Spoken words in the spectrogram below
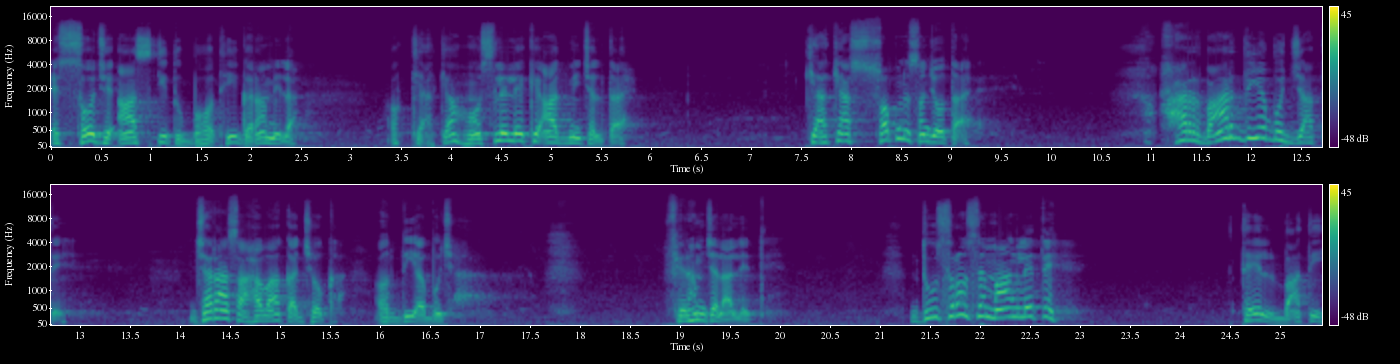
इस सोझे आस की तू बहुत ही गरा मिला। और क्या क्या हौसले लेके आदमी चलता है। क्या क्या स्वप्न संजोता है। हर बार दिए बुझ जाते जरा सा हवा का झोंका और दिया बुझा। फिर हम जला लेते दूसरों से मांग लेते तेल बाती।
